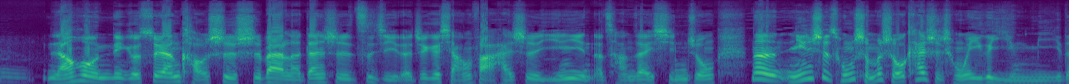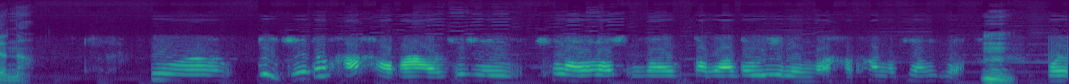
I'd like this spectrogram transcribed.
嗯，然后那个虽然考试失败了，但是自己的这个想法还是隐隐的藏在心中。那您是从什么时候开始成为一个影迷的呢？我一直都还好吧，就是出来了什么大家都议论的好看的片子，嗯，我也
